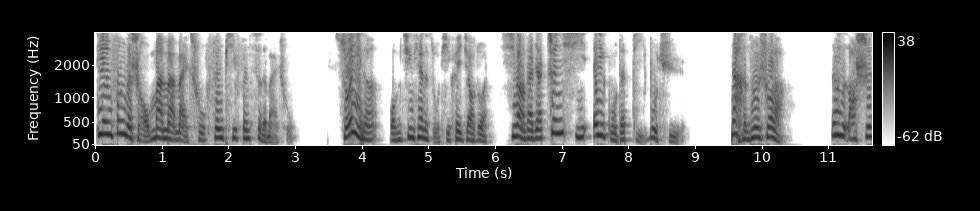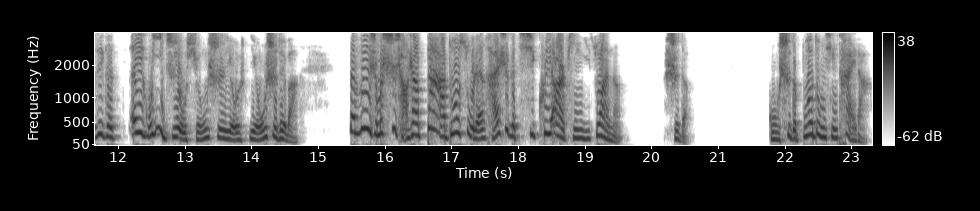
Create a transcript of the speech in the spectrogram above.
巅峰的时候慢慢卖出，分批分次的卖出。所以呢，我们今天的主题可以叫做希望大家珍惜 A 股的底部区域。那很多人说了，那老师，这个 A 股一直有熊市有牛市，对吧？那为什么市场上大多数人还是个七亏二平一赚呢？是的，股市的波动性太大，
